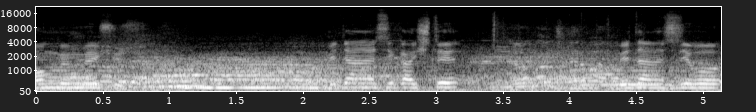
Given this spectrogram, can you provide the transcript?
10.500. Bir tanesi kaçtı. Bir tanesi bu.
